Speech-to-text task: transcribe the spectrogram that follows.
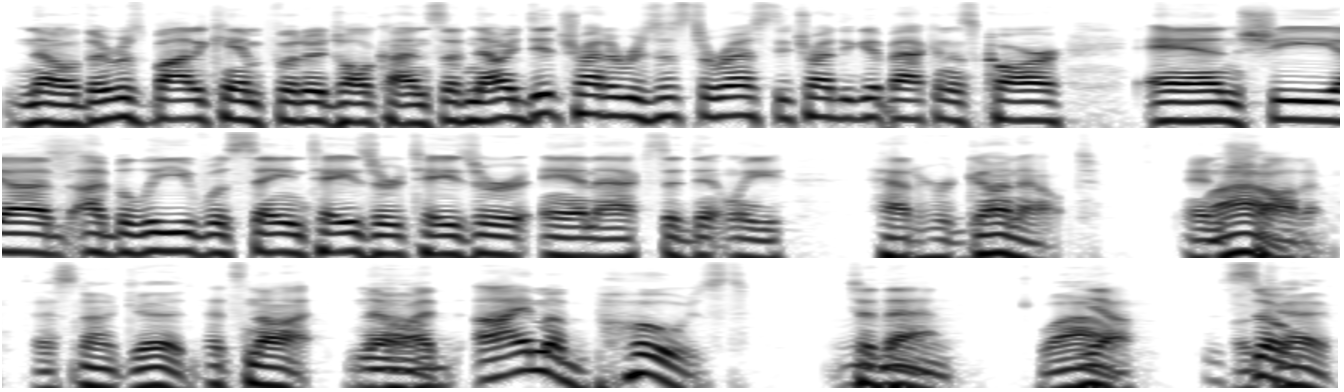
no, there was body cam footage, all kinds of stuff. Now he did try to resist arrest. He tried to get back in his car, and she, uh, I believe, was saying taser, taser, and accidentally had her gun out and wow, shot him. That's not good. That's not. No, No. Mm-hmm. I, I'm opposed to that. Wow. Yeah. So Okay.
